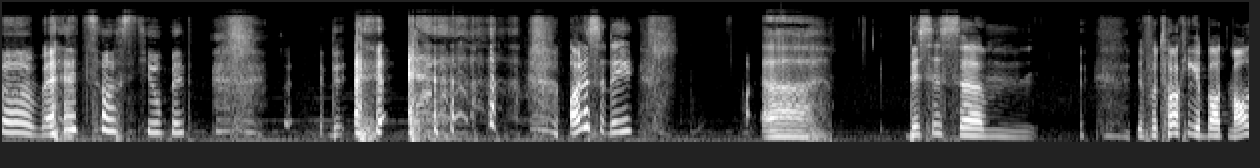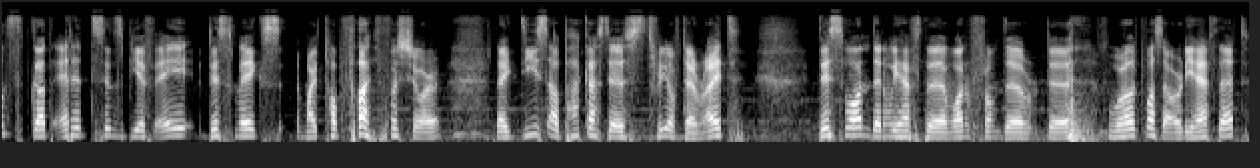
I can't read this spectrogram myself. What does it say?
Oh man, it's so stupid. Honestly, uh, this is um if we're talking about mounts that got added since BFA, this makes my top five for sure. Like these alpacas, there's three of them, right? This one, then we have the one from the the world boss. I already have that.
